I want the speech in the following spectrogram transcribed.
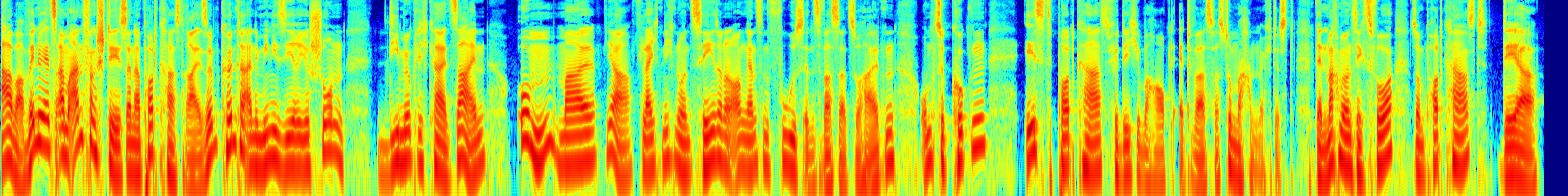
Aber wenn du jetzt am Anfang stehst einer Podcast-Reise, könnte eine Miniserie schon die Möglichkeit sein, um mal, ja, vielleicht nicht nur einen Zeh, sondern auch einen ganzen Fuß ins Wasser zu halten, um zu gucken, ist Podcast für dich überhaupt etwas, was du machen möchtest? Denn machen wir uns nichts vor, so ein Podcast, der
